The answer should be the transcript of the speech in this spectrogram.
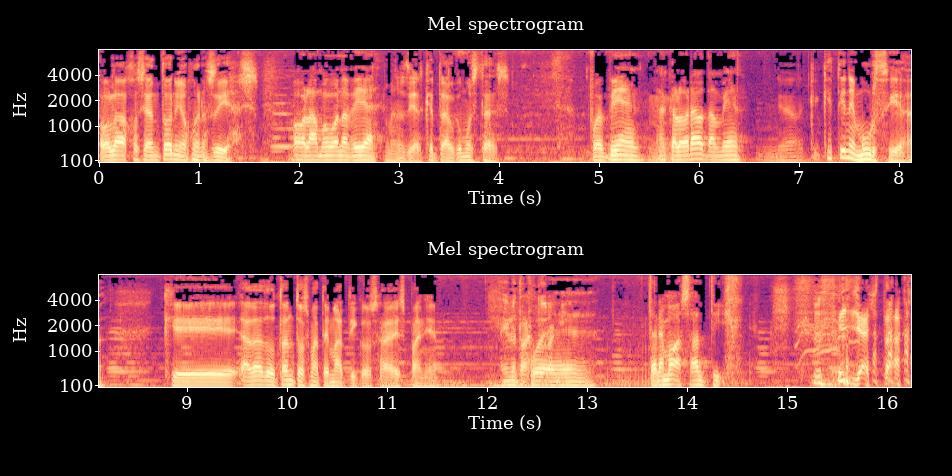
Hola, José Antonio, buenos días. Hola, muy buenos días. Buenos días, ¿qué tal? ¿Cómo estás? Pues bien, acalorado también. Ya, ¿Qué, qué tiene Murcia que ha dado tantos matemáticos a España? Hay un tractor aquí. Pues tenemos a Santi. y ya está.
